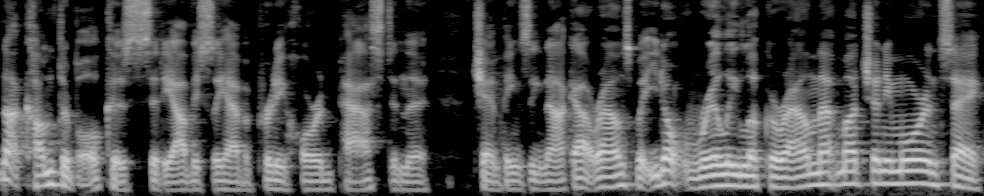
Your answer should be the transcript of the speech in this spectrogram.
not comfortable because City obviously have a pretty horrid past in the Champions League knockout rounds, but you don't really look around that much anymore and say,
